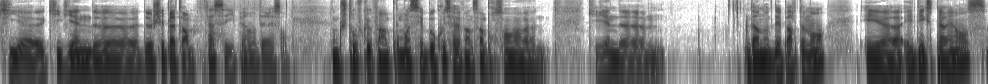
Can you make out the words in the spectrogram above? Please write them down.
qui, qui viennent de, de chez Plateforme. Ça, c'est hyper intéressant. Donc je trouve que, enfin, pour moi, c'est beaucoup, ça fait 25% euh, qui viennent de- d'un autre département. Et, euh, et d'expérience,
